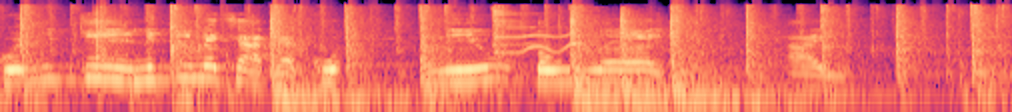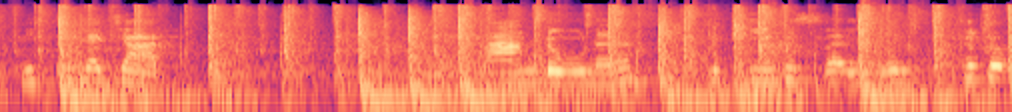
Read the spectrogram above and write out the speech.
ควรนิกกี้นิกกี้นาชัดอะควรนิ้วตุงเลยไอนิกกี้นาชัดตามดูนะนิกกี้ก็ใส่เป็นกระดก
